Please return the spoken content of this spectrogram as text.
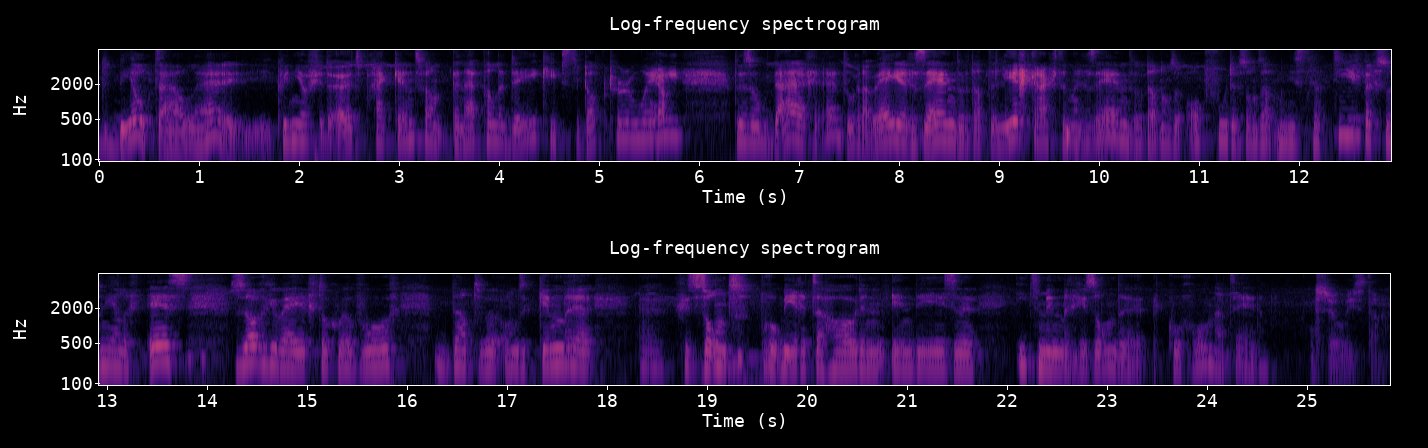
de beeldtaal. Hè? Ik weet niet of je de uitspraak kent van an apple a day keeps the doctor away. Ja. Dus ook daar, hè, doordat wij er zijn, doordat de leerkrachten er zijn, doordat onze opvoeders, ons administratief personeel er is, zorgen wij er toch wel voor dat we onze kinderen eh, gezond proberen te houden in deze iets minder gezonde coronatijden. Zo is dat.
